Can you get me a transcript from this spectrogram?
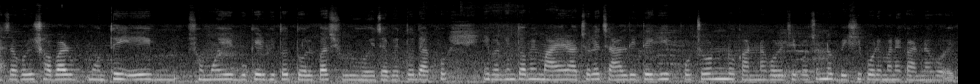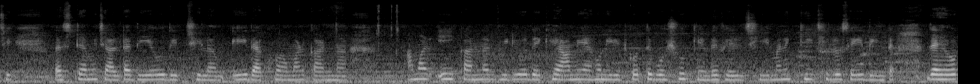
আশা করি সবার মধ্যেই এই সময়ে বুকের ভিতর তোলপাত শুরু হয়ে যাবে। তো দেখো, এবার কিন্তু আমি মায়ের আঁচলে চাল দিতে গিয়ে প্রচণ্ড কান্না করেছি, প্রচণ্ড বেশি পরিমাণে কান্না করেছি। লাস্টে আমি চালটা দিয়েও দিচ্ছিলাম। এই দেখো আমার কান্না। আমার এই কান্নার ভিডিও দেখে আমি এখন এডিট করতে বসেও কেঁদে ফেলছি। মানে কী ছিল সেই দিনটা? যাই হোক,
